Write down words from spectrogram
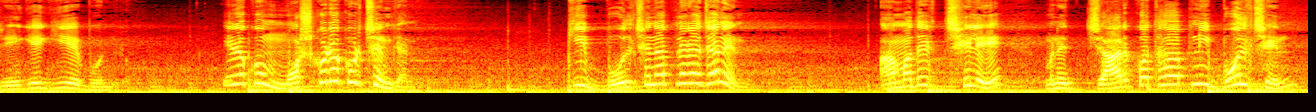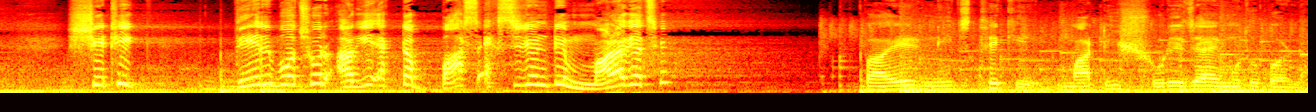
রেগে গিয়ে বলল এরকম মস্করা করছেন কেন? কি বলছেন আপনারা জানেন? আমাদের ছেলে মানে যার কথা আপনি বলছেন, সে ঠিক দেড় বছর আগে একটা বাস অ্যাক্সিডেন্টে মারা গেছে? পায়ের নিচ থেকে মাটি সরে যায় মধুপর্ণা।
